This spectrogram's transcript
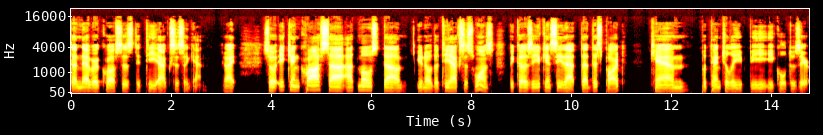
uh, never crosses the t-axis again, right? So it can cross uh, at most, uh, you know, the t-axis once because you can see that, that this part can potentially be equal to zero,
